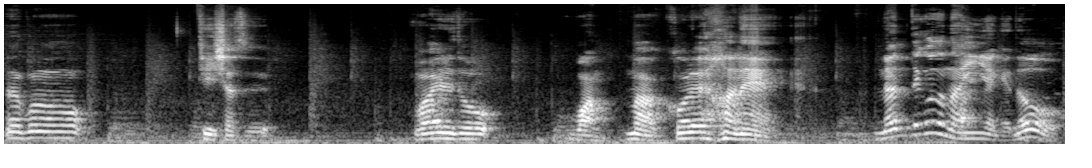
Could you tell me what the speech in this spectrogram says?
だからこの T シャツワイルドワン。まあこれはねなんてことないんやけど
